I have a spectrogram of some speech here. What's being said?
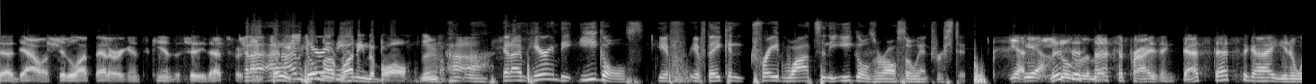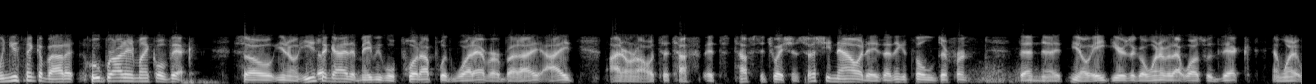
uh, Dallas did a lot better against Kansas City. That's for And sure. I, I'm still hearing not the- running the ball. Uh, and I'm hearing the Eagles, if if they can trade Watson, the Eagles are also interested. Yes, Yeah. This is not surprising. That's that's the guy. You know, when you think about it, who brought in Michael Vick? So you know he's the guy that maybe will put up with whatever. But I I I don't know. It's a tough it's a tough situation, especially nowadays. I think it's a little different than uh, you know eight years ago, whenever that was with Vick, and when it,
